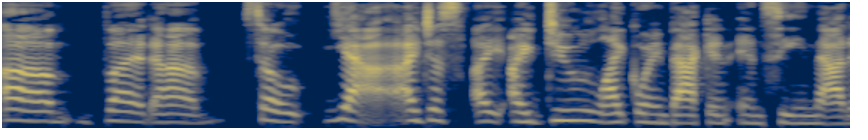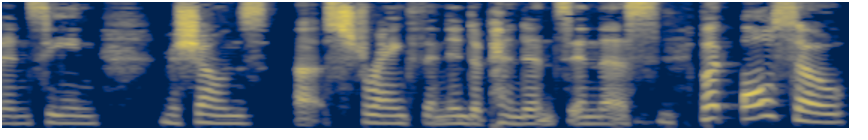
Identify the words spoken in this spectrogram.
Um, but um, so yeah, I just I I do like going back and, and seeing that and seeing Michonne's uh, strength and independence in this, mm-hmm. but also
